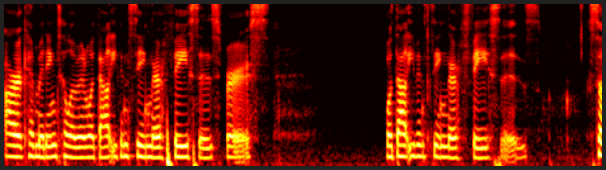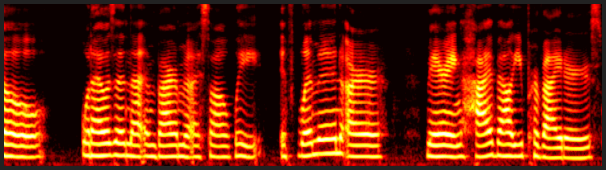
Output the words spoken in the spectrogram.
are committing to women without even seeing their faces first, without even seeing their faces. So, when I was in that environment, I saw wait, if women are marrying high value providers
